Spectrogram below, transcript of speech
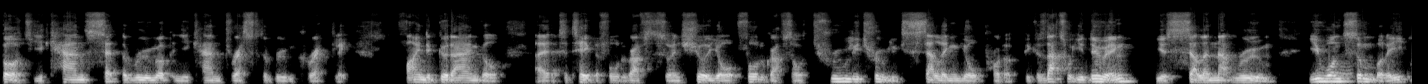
but you can set the room up and you can dress the room correctly. Find a good angle uh, to take the photographs. So ensure your photographs are truly, truly selling your product because that's what you're doing. You're selling that room. You want somebody to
